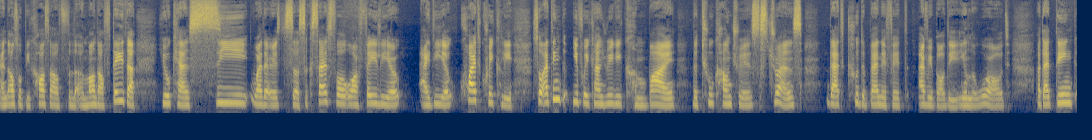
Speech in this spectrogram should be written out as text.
And also because of the amount of data, you can see whether it's a successful or failure idea quite quickly. So I think if we can really combine the two countries' strengths, that could benefit everybody in the world. But I think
